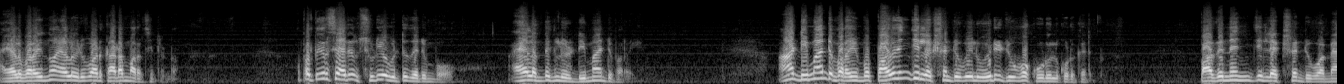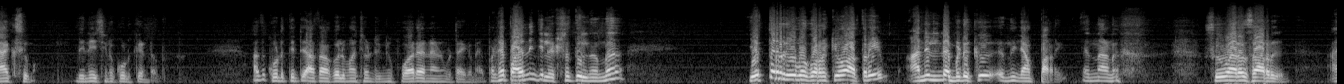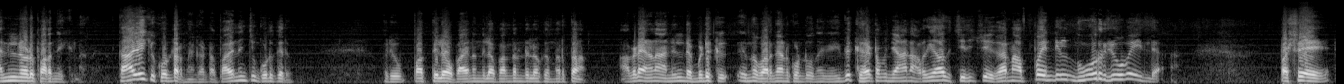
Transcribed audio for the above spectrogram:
അയാൾ പറയുന്നു അയാൾ ഒരുപാട് കടം മറിച്ചിട്ടുണ്ട്. അപ്പോൾ തീർച്ചയായും സ്റ്റുഡിയോ വിട്ടു തരുമ്പോൾ അയാൾ എന്തെങ്കിലും ഒരു ഡിമാൻഡ് പറയും. ആ ഡിമാൻഡ് പറയുമ്പോൾ പതിനഞ്ച് ലക്ഷം രൂപയിൽ ഒരു രൂപ കൂടുതൽ കൊടുക്കരുത്. പതിനഞ്ച് ലക്ഷം രൂപ മാക്സിമം ദിനേശിന് കൊടുക്കേണ്ടത്. അത് കൊടുത്തിട്ട് ആ താക്കോൽ മാച്ചോണ്ടിരിക്കും പോരാനാണ് വിട്ടേക്കുന്നത് പക്ഷേ പതിനഞ്ച് ലക്ഷത്തിൽ നിന്ന് എത്ര രൂപ കുറയ്ക്കുമോ അത്രയും അനിലിന്റെ മിടുക്ക് എന്ന് ഞാൻ പറയും. എന്നാണ് സുകുമാരൻ സാറ് അനിലിനോട് പറഞ്ഞിരിക്കുന്നത്. താഴേക്ക് കൊണ്ടുവരണം കേട്ടോ. പതിനഞ്ചും കൊടുക്കരുത്. ഒരു പത്തിലോ പതിനൊന്നിലോ പന്ത്രണ്ടിലോ ഒക്കെ നിർത്തണം. അവിടെയാണ് അനിലിന്റെ മിടുക്ക് എന്ന് പറഞ്ഞാണ് കൊണ്ടുവന്നത് ഇത് കേട്ടപ്പോൾ ഞാൻ അറിയാതെ ചിരിച്ചു. കാരണം അപ്പോൾ എന്റെ നൂറ് രൂപയില്ല. പക്ഷേ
